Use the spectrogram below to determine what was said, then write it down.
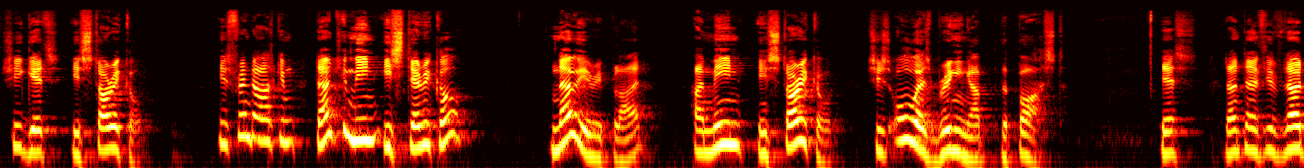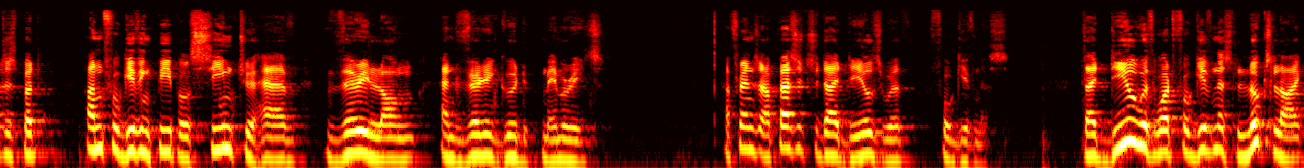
she gets historical. His friend asked him, Don't you mean hysterical? No, he replied, I mean historical. She's always bringing up the past. Yes, don't know if you've noticed, but unforgiving people seem to have very long and very good memories. Our friends, our passage today deals with forgiveness. They deal with what forgiveness looks like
